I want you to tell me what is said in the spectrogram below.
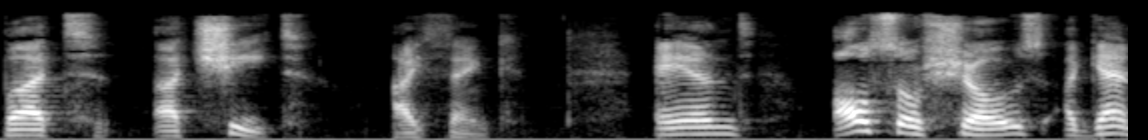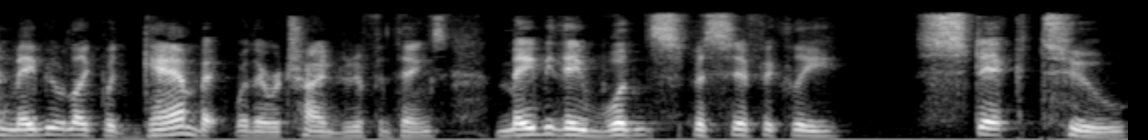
but a cheat, I think. And also shows, again, maybe like with Gambit, where they were trying to do different things, maybe they wouldn't specifically stick to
